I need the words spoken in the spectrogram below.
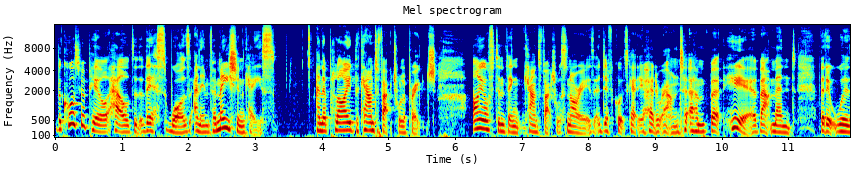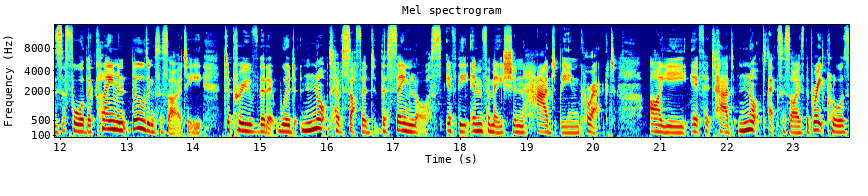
the Court of Appeal held that this was an information case and applied the counterfactual approach. I often think counterfactual scenarios are difficult to get your head around, um, but here that meant that it was for the claimant building society to prove that it would not have suffered the same loss if the information had been correct i.e., if it had not exercised the break clause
